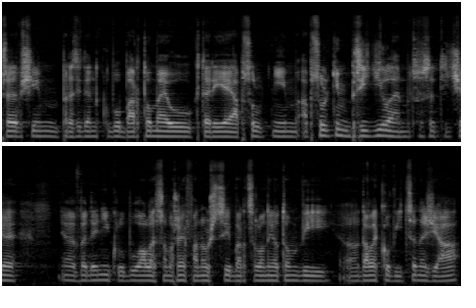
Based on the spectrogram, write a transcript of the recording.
především prezident klubu Bartomeu, který je absolutním, absolutním břídilem, co se týče eh, vedení klubu, ale samozřejmě fanoušci Barcelony o tom ví eh, daleko více než já.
